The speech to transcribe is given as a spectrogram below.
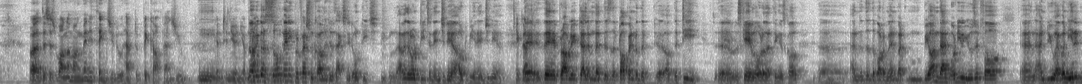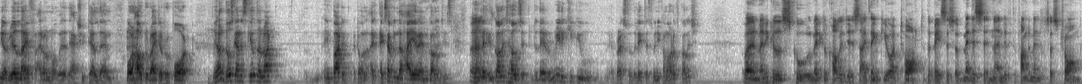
Well, this is one among many things you do have to pick up as you Mm. continue in your No, practice, because so many professional colleges actually don't teach people. I mean, they don't teach an engineer how to be an engineer. Exactly. They, they probably tell him that this is the top end of the uh, of the T uh, scale or whatever that thing is called, uh, and this is the bottom end. But beyond that, what do you use it for? And, and do you ever need it in your real life? I don't know whether they actually tell them or Mhm. how to write a report. You know, those kind of skills are not imparted at all, except in the higher end colleges. In Uh, medical college, how's it? Do they really keep you abreast of the latest when you come out of college? Well, in medical school, medical colleges, I think you are taught the basis of medicine, and if the fundamentals are strong,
